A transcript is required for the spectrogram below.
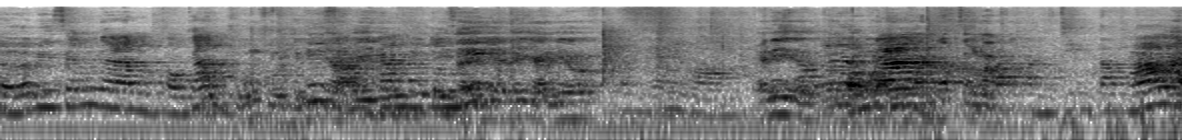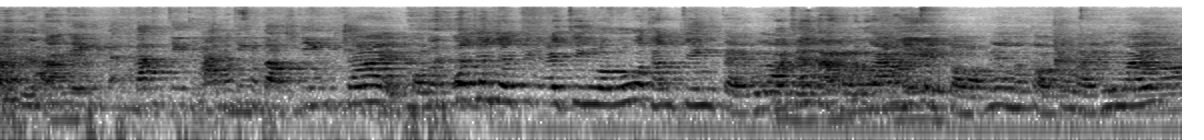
นอพรีเซนต์งานของท่านสูงสุดถึงที่จะได้สำคัญอยู่ตรงใส่นี้ได้อย่างเดียวอันนี้ผมผลงานรับสมัครทำจริงต้องอ่าทำจริงทำจริงถามจริงตอบจริงใช่ผมก็จะไอ้จริงเรารู้ว่าทำจริงแต่เวลาท่านผลงานไม่ไปตอบเนี่ยมันตอบตรงไหนรู้ไหมอ๋อ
